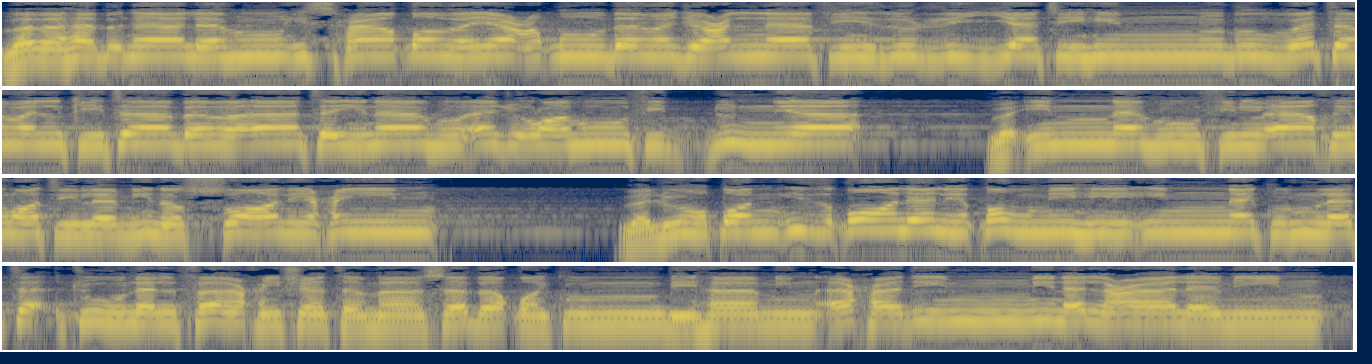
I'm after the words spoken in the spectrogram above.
ووهبنا له إسحاق ويعقوب وجعلنا في ذريته النبوة والكتاب وآتيناه أجره في الدنيا وإنه في الآخرة لمن الصالحين ولوطا إذ قال لقومه إنكم لتأتون الفاحشة ما سبقكم بها من أحد من العالمين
